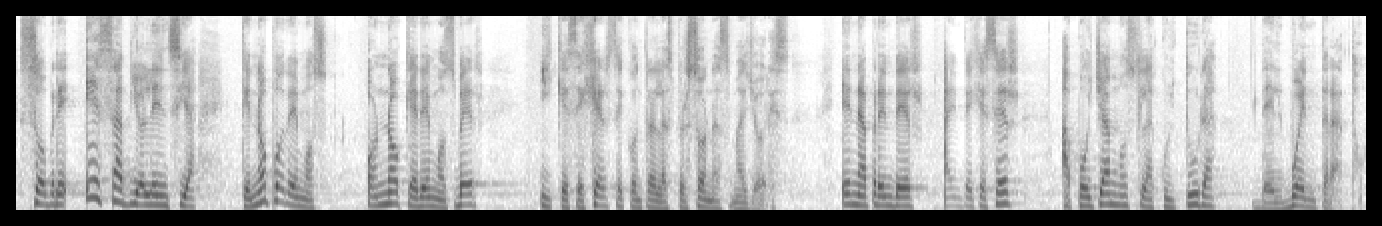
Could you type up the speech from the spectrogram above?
sobre esa violencia que no podemos o no queremos ver y que se ejerce contra las personas mayores. En aprender a envejecer, apoyamos la cultura del buen trato.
